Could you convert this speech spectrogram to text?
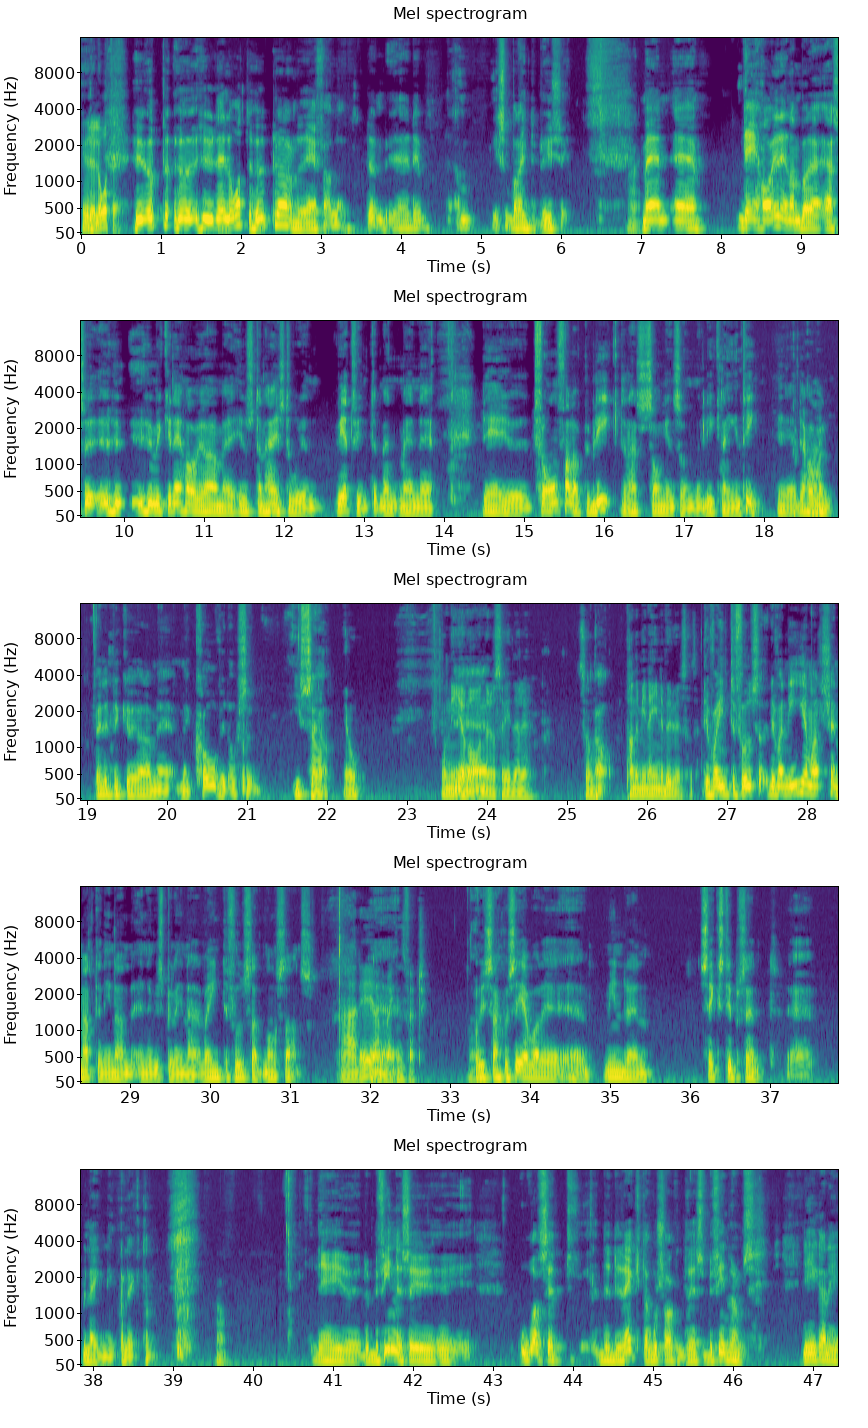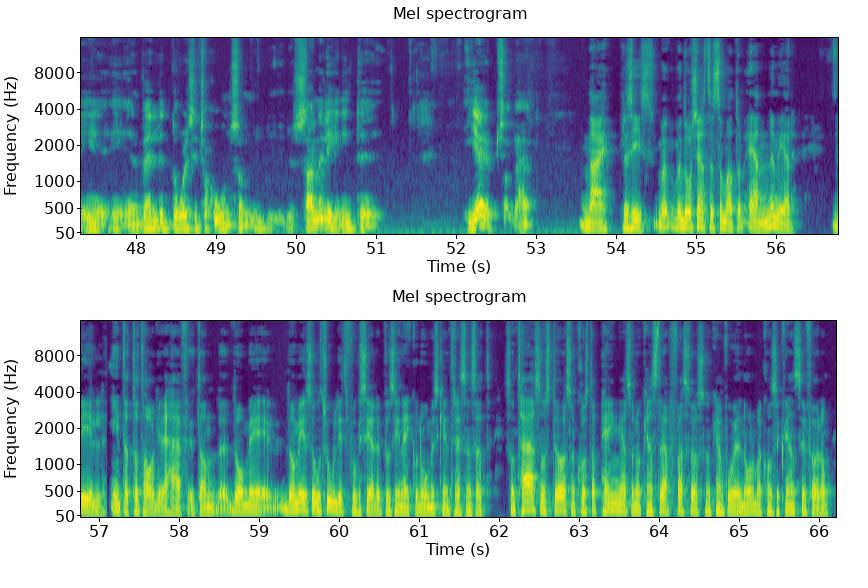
hur det låter. hur, upp, hur, hur det låter, hur upprörande det är för alla. Det, det, han liksom bara inte bryr sig. Nej. Men eh, det har ju redan börjat, alltså hur, hur, mycket det har att göra med just den här historien vet vi inte. Men, men eh, det är ju ett frånfall av publik den här säsongen som liknar ingenting. Eh, det har Nej. väl väldigt mycket att göra med, med covid också, gissar jag. jo. Och nya eh, vanor och så vidare. Som ja. pandemin har inneburit. Så det, var inte fullsatt, det var nio matcher natten innan när vi spelade in det här. Det var inte fullsatt någonstans. Ja, det är anmärkningsvärt. Eh, och i San Jose var det eh, mindre än 60 procent eh, beläggning på läktaren. Ja. Det, är ju, det befinner sig ju, oavsett den direkta orsaken till det, så befinner de sig ligan i, i en väldigt dålig situation som sannerligen inte hjälps av det här. Nej, precis. Men, men, då känns det som att de ännu mer vill inte ta tag i det här. Utan de är, de är så otroligt fokuserade på sina ekonomiska intressen så att sånt här som stör, som kostar pengar, som de kan straffas för, som kan få enorma konsekvenser för dem.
